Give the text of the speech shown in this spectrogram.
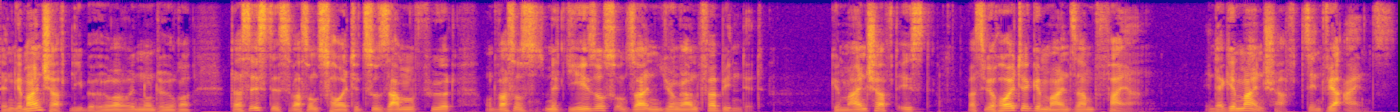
Denn Gemeinschaft, liebe Hörerinnen und Hörer, das ist es, was uns heute zusammenführt und was uns mit Jesus und seinen Jüngern verbindet. Gemeinschaft ist, was wir heute gemeinsam feiern. In der Gemeinschaft sind wir eins.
